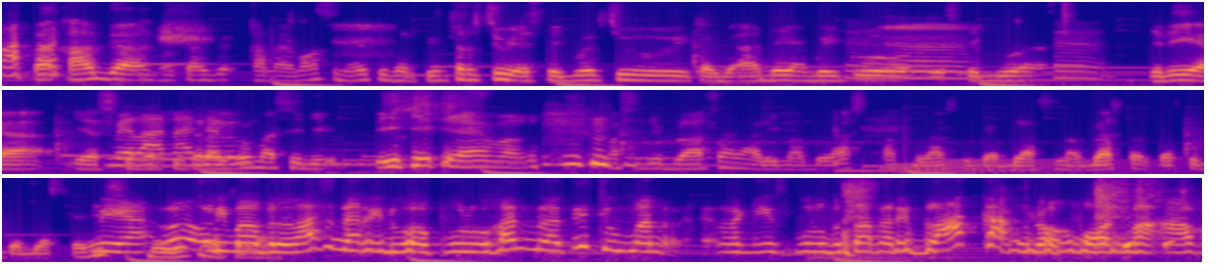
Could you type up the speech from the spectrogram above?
Nah, kagak, kagak karena emang sebenarnya pinter-pinter cuy SD gue cuy, kagak ada yang bego Hmm. SD gue. Eh, Jadi ya ya aja pinter gue masih di iya emang masih di belasan lah 15, 14, 13, 15, 14, 13 kayaknya. Nih ya, 10 lu nggak pernah. 15 dari 20-an berarti cuma ranking 10 besar dari belakang dong, mohon maaf.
